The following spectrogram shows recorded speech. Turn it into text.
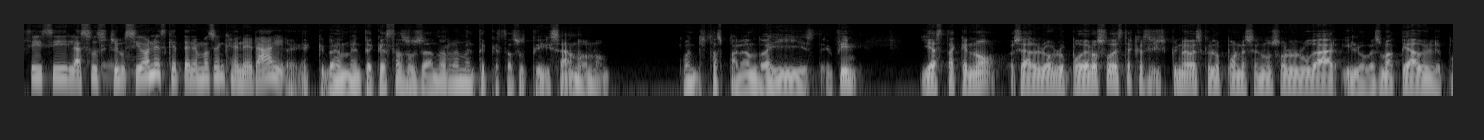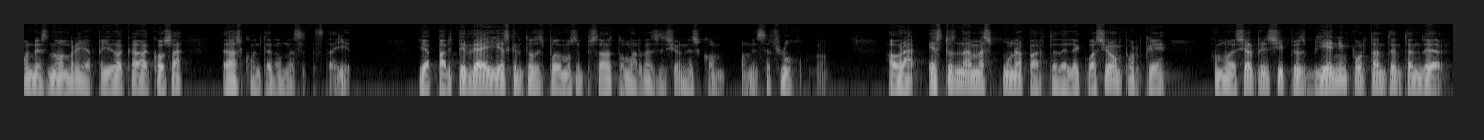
Sí, sí, las suscripciones que tenemos en general. Eh, realmente qué estás usando, realmente qué estás utilizando, ¿no? Cuánto estás pagando ahí, este, en fin. Y hasta que no, o sea, lo, poderoso de este ejercicio es que una vez que lo pones en un solo lugar y lo ves mapeado y le pones nombre y apellido a cada cosa, te das cuenta de dónde se te está yendo. Y a partir de ahí es que entonces podemos empezar a tomar decisiones con, con ese flujo. Ahora, esto es nada más una parte de la ecuación, porque, como decía al principio, es bien importante entender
